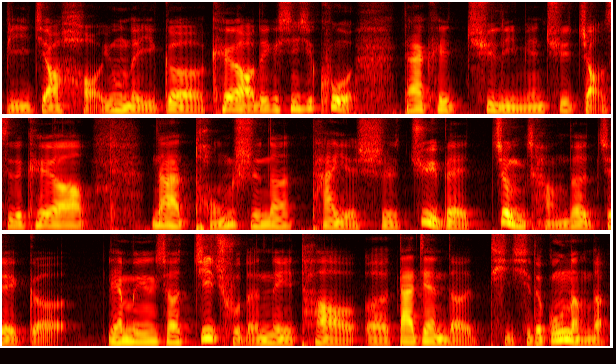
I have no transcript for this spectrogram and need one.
比较好用的一个 KOL 的一个信息库，大家可以去里面去找自己的 KOL。那同时呢，它也是具备正常的这个联盟营销基础的那一套呃搭建的体系的功能的，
